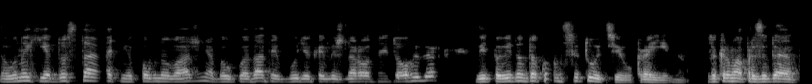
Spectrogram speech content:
у них є достатньо повноважень, аби укладати будь-який міжнародний договір відповідно до Конституції України. Зокрема, президент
